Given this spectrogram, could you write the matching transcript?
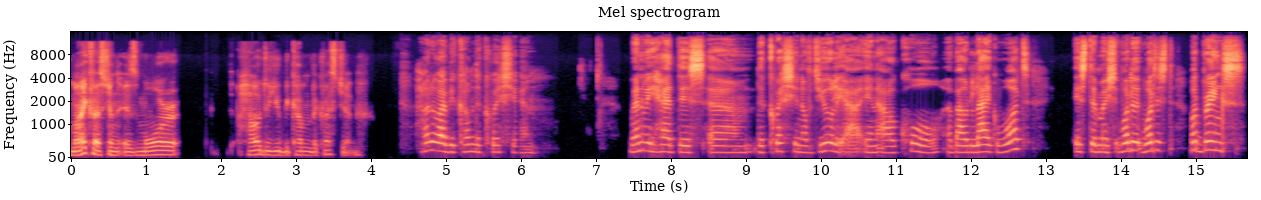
my question is more how do you become the question? How do i become the question? When we had this um, the question of julia in our call about like what is the machine what what is what brings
